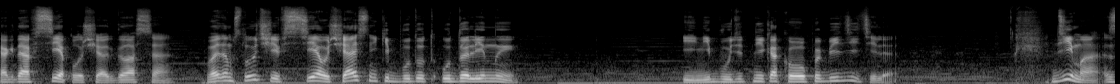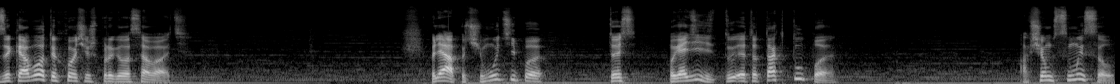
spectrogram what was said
когда все получают голоса, в этом случае все участники будут удалены. И не будет никакого победителя. Дима, за кого ты хочешь проголосовать? Бля, почему типа... То есть, погодите, это так тупо. А в чем смысл?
